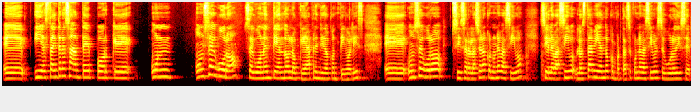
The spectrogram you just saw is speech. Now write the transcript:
Eh, y está interesante porque un, un, seguro, según entiendo lo que he aprendido contigo, Liz, eh, un seguro, si se relaciona con un evasivo, si el evasivo lo está viendo comportarse con un evasivo, el seguro dice,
